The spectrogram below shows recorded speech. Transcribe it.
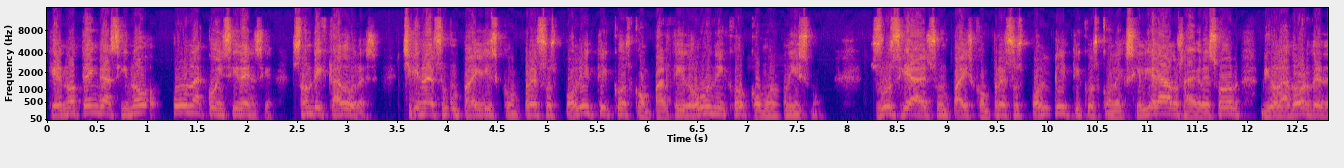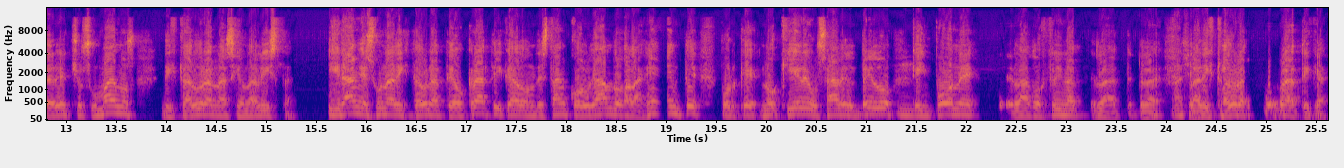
que no tenga sino una coincidencia, son dictaduras. China es un país con presos políticos, con partido único, comunismo. Rusia es un país con presos políticos, con exiliados, agresor, violador de derechos humanos, dictadura nacionalista. Irán es una dictadura teocrática donde están colgando a la gente porque no quiere usar el velo mm. que impone la doctrina, la, dictadura democrática.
